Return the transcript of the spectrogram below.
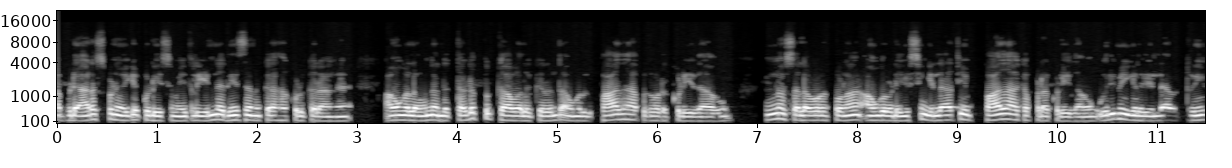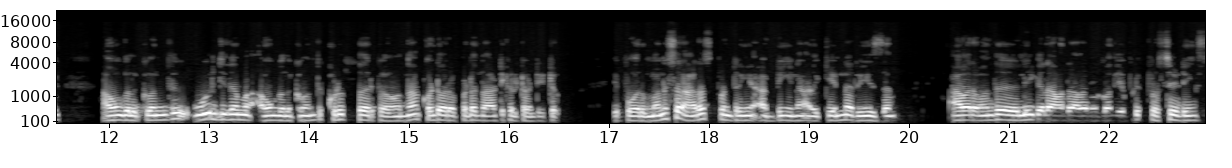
அப்படி அரெஸ்ட் பண்ணி வைக்கக்கூடிய சமயத்தில் என்ன ரீசனுக்காக கொடுக்குறாங்க அவங்கள வந்து அந்த தடுப்பு காவலுக்கு இருந்து அவங்களுக்கு பாதுகாப்பு கொடுக்கக்கூடியதாகவும் இன்னும் செலவு போனால் அவங்களுடைய விஷயம் எல்லாத்தையும் பாதுகாக்கப்படக்கூடியதாகவும் உரிமைகள் எல்லாவற்றையும் அவங்களுக்கு வந்து ஊர்ஜிதமாக அவங்களுக்கு வந்து கொடுப்பதற்காக தான் கொண்டு வரப்பட்ட இந்த ஆர்டிகல் டுவெண்ட்டி டூ இப்போ ஒரு மனுஷன் அரெஸ்ட் பண்ணுறீங்க அப்படின்னா அதுக்கு என்ன ரீசன் அவரை வந்து லீகலாக வந்து அவருக்கு வந்து எப்படி ப்ரொசீடிங்ஸ்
